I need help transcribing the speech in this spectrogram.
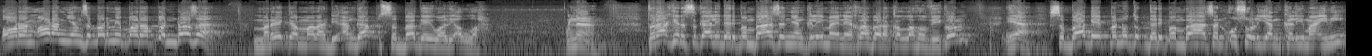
orang-orang yang seperti para pendosa mereka malah dianggap sebagai wali Allah nah terakhir sekali dari pembahasan yang kelima ini ikhwah barakallahu fikum. Ya sebagai penutup dari pembahasan usul yang kelima ini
